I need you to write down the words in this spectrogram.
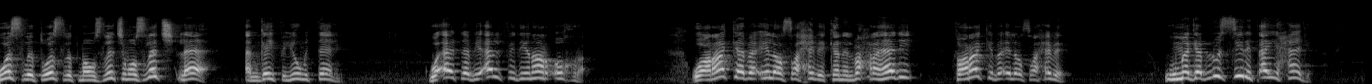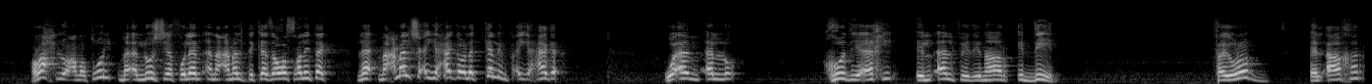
وصلت وصلت ما وصلتش ما وصلتش لا. أم جاي في اليوم التالي. وأتى بألف دينار أخرى. وركب إلى صاحبه. كان البحر هادي فركب إلى صاحبه. وما جابلوش سيرة أي حاجة. راح له على طول ما قالوش يا فلان أنا عملت كذا وصلتك. لا ما عملش أي حاجة ولا اتكلم في أي حاجة. وقام قال له خد يا أخي الألف دينار الدين. فيرد الآخر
